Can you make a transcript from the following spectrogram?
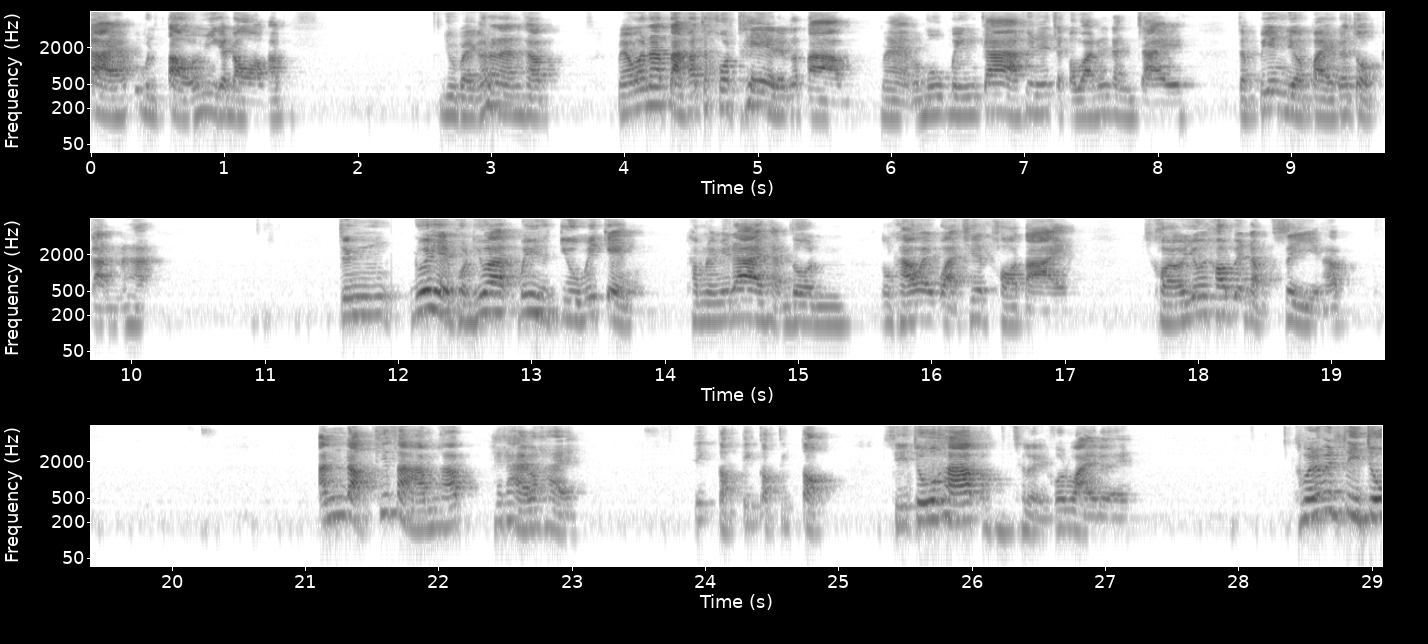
กายครับก็เหมือนเต่าไม่มีกระดองครับ อยู่ไปก็เท่านั้นครับ แม้ว่าหน้าตาเขาจะโคตรเท่เลยก็ตามแหมประมุกเมงก้าขึ้นในจักรวาลได้ดังใจ แต่เปี้ยงเดียวไปก็จบกันนะฮะ จึงด้วยเหตุผลที่ว่าไม่มีสกิลไม่เก่งทำอะไรไม่ได้แถมโดนรองเท้าไวกว่าเชือดคอตาย ขอเอายกเขาเป็นอันดับสี่ครับ อันดับที่สามครับ ให้ทายว่าใครติ๊กตอกติ๊กตอกติ๊กตอกซีจูครับ เฉลยโคตรไวเลยทำไมต้องเป็นซีจู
